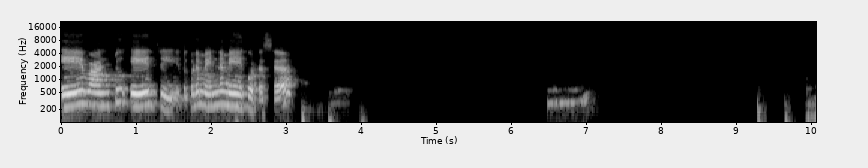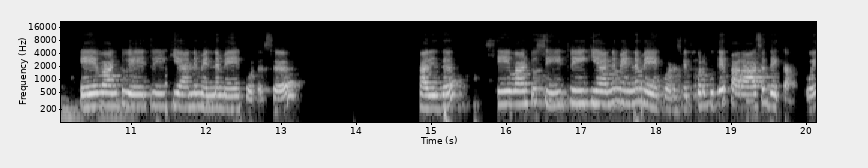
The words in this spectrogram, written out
A1 to A3. එතකොට මෙන්න මේ කොටස A1 to A3 කියන්නේ මෙන්න මේ කොටස. හරිද? C1 to C3 කියන්නේ මෙන්න මේ කොටස. එතකොට පුතේ පරාස දෙකක්. ඔය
